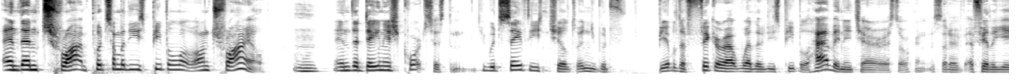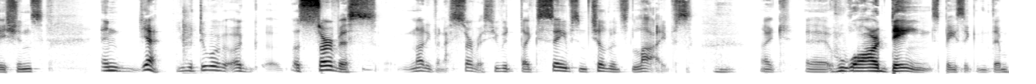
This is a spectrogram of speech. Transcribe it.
and then try put some of these people on trial in the Danish court system? You would save these children. You would f- be able to figure out whether these people have any terrorist organ sort of affiliations, and yeah, you would do a, a, a service. Not even a service. You would like save some children's lives, like uh, who are Danes basically. They're,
